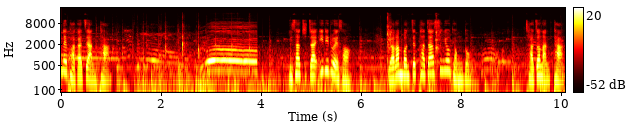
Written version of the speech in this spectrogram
행운의 바가지 안타. 이사 주자 1위로에서 11번째 타자 승효 경도. 자전 안타.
